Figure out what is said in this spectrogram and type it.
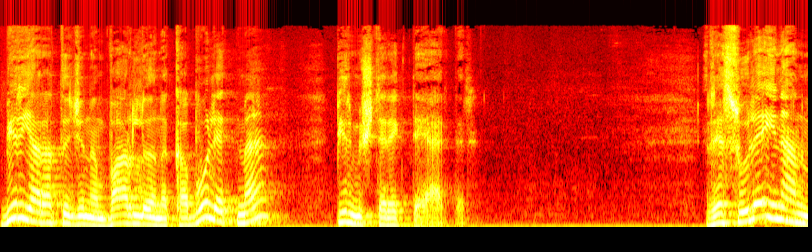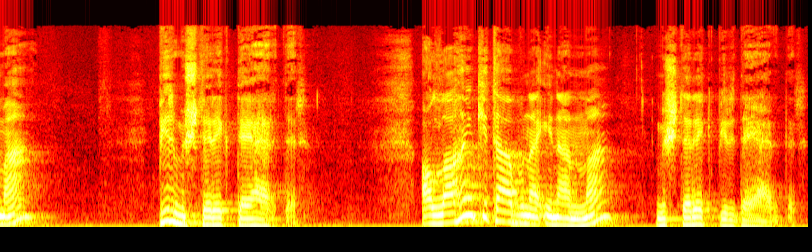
bir yaratıcının varlığını kabul etme bir müşterek değerdir. Resul'e inanma bir müşterek değerdir. Allah'ın kitabına inanma müşterek bir değerdir.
